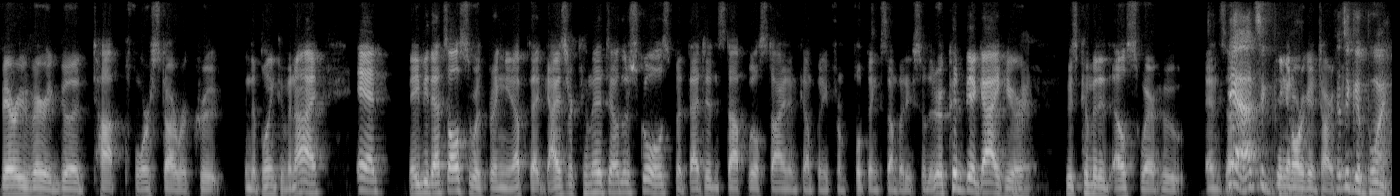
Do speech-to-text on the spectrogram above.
very very good top four star recruit in the blink of an eye, and maybe that's also worth bringing up that guys are committed to other schools, but that didn't stop Will Stein and company from flipping somebody. So there could be a guy here right. who's committed elsewhere who ends yeah, up that's a, being an Oregon target. That's a good point.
